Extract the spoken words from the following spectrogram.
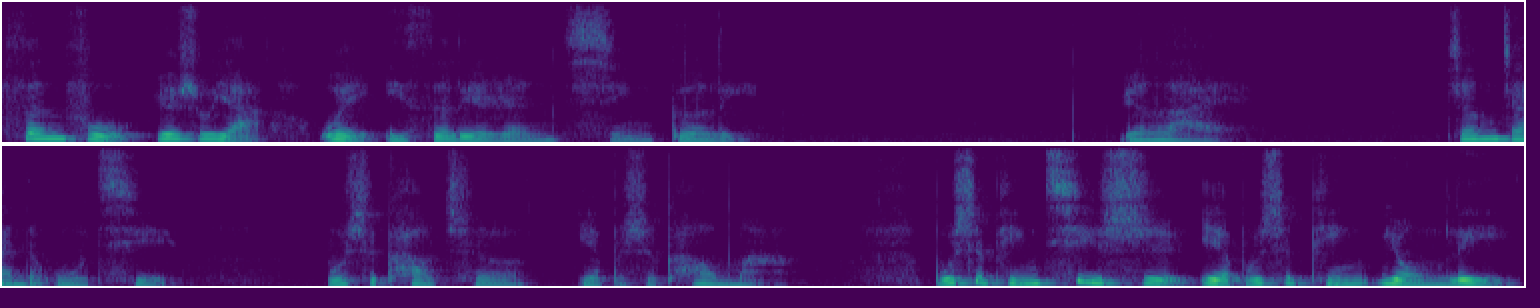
吩咐约书亚为以色列人行割礼。原来，征战的武器不是靠车，也不是靠马，不是凭气势，也不是凭勇力。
